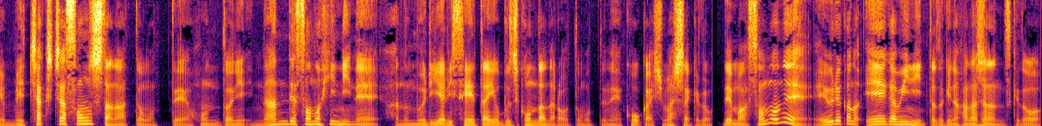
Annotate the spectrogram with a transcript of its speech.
いや、めちゃくちゃ損したなって思って、本当に。なんでその日にね、あの、無理やり生態をぶち込んだんだろうと思ってね、後悔しましたけど。で、まあ、そのね、エウレカの映画見に行った時の話なんですけど、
